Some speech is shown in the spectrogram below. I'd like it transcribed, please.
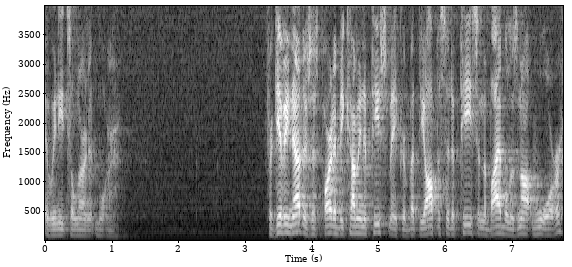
And we need to learn it more. Forgiving others is part of becoming a peacemaker, but the opposite of peace in the Bible is not war.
